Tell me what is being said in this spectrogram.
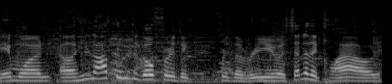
Game one. Uh, he's opting to go for the for the Ryu instead of the Cloud.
